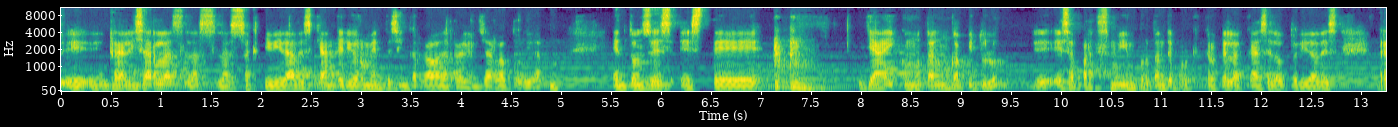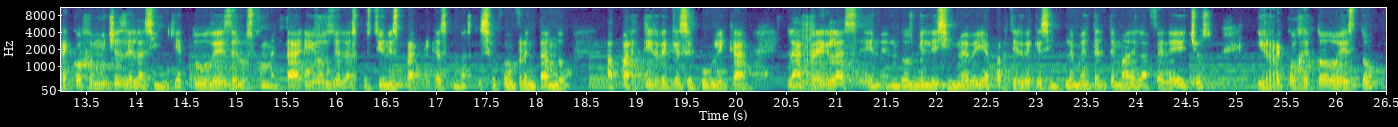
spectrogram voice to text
eh, realizar las, las, las, actividades que anteriormente se encargaba de realizar la autoridad. Entonces, este, ya hay como tal un capítulo eh, esa parte es muy importante porque creo que lo que hace la autoridad es recoge muchas de las inquietudes, de los comentarios, de las cuestiones prácticas con las que se fue enfrentando a partir de que se publica las reglas en, en 2019 y a partir de que se implementa el tema de la fe de hechos y recoge todo esto,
